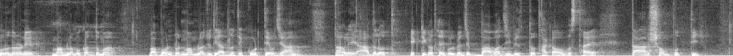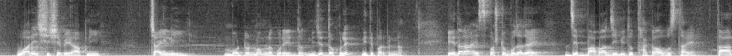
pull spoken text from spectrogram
কোনো ধরনের মামলা মোকদ্দমা বা বন্টন মামলা যদি আদালতে করতেও যান, তাহলে আদালত একটি কথাই বলবে যে বাবা জীবিত থাকা অবস্থায় তার সম্পত্তি ওয়ারিশ হিসেবে আপনি চাইলেই বন্টন মামলা করে নিজের দখলে নিতে পারবেন না। এ দ্বারা স্পষ্ট বোঝা যায় যে বাবা জীবিত থাকা অবস্থায় তার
